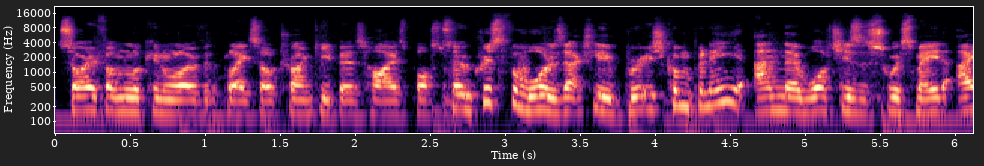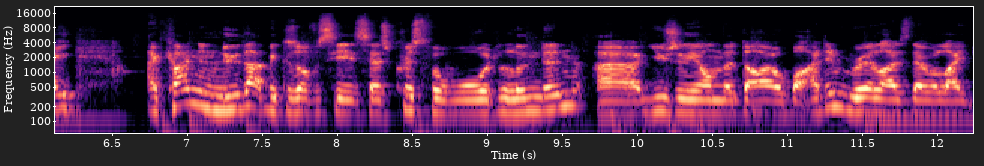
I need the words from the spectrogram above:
sorry if I'm looking all over the place. I'll try and keep it as high as possible. So Christopher Ward is actually a British company and their watches are Swiss made. I I kind of knew that because obviously it says Christopher Ward London, uh, usually on the dial, but I didn't realise they were like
